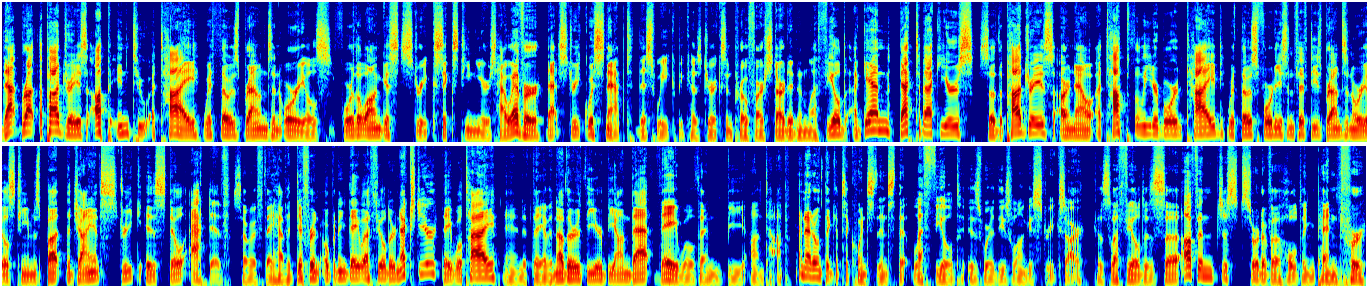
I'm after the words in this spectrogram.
that brought the Padres up into a tie with those Browns and Orioles for the longest streak, 16 years. However, that streak was snapped this week because Jurickson Profar started in left field again, back to back years. So the Padres are now atop the leaderboard, tied with those 40s and 50s Browns and Orioles teams, but the Giants' streak is still active. So if they have a different opening day left fielder next year, they will tie. And if they have another the year beyond that, they will then be on top. And I don't think it's a coincidence that left field is where these long longest streaks are, because left field is uh, often just sort of a holding pen for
